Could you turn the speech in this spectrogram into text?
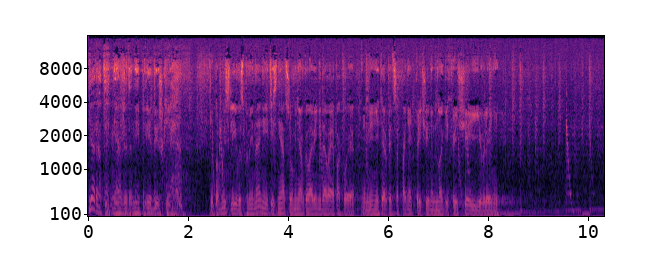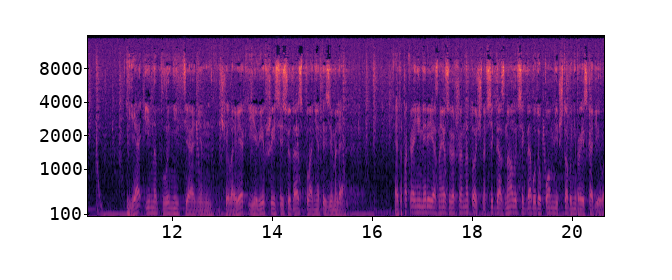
Я рад неожиданной передышке. Ибо мысли и воспоминания теснятся у меня в голове, не давая покоя. И мне не терпится понять причины многих вещей и явлений. Я инопланетянин, человек, явившийся сюда с планеты Земля. Это, по крайней мере, я знаю совершенно точно. Всегда знал и всегда буду помнить, что бы ни происходило.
